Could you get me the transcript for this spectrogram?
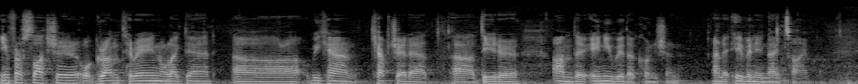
infrastructure or ground terrain or like that, uh, we can capture that uh, data under any weather condition and even in nighttime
